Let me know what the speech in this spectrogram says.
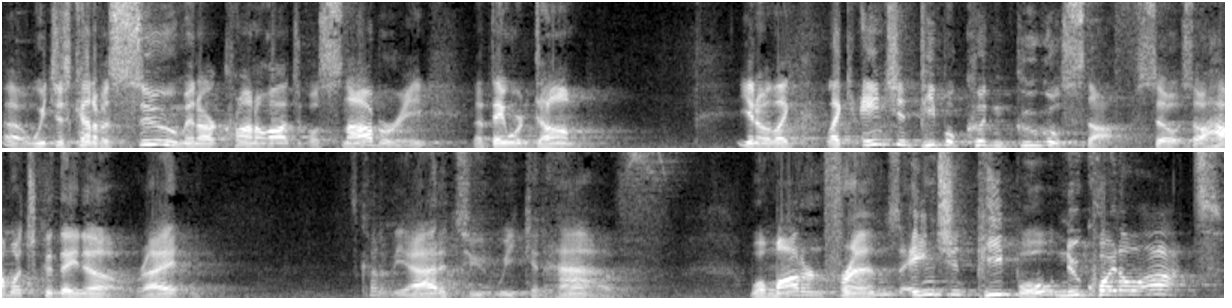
Uh, we just kind of assume in our chronological snobbery that they were dumb. You know, like, like ancient people couldn't Google stuff, so, so how much could they know, right? It's kind of the attitude we can have. Well, modern friends, ancient people knew quite a lot.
